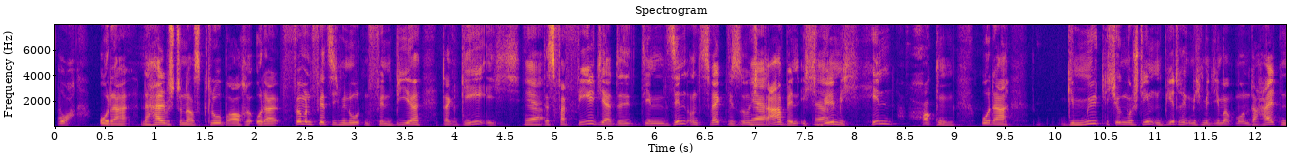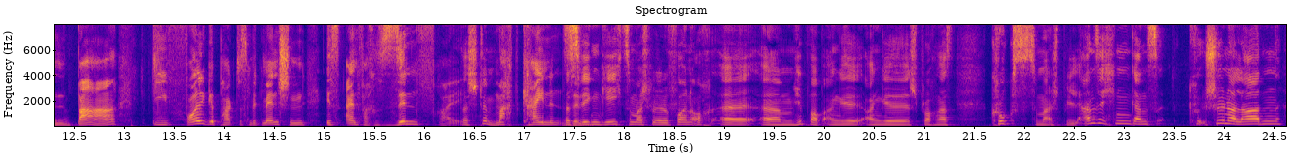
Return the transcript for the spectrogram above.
boah, oder eine halbe Stunde aufs Klo brauche oder 45 Minuten für ein Bier, dann gehe ich. Ja. Das verfehlt ja de- den Sinn und Zweck, wieso ich Ja. da bin. Ich Ja. will mich hinhocken oder gemütlich irgendwo stehen, ein Bier trinken, mich mit jemandem unterhalten, eine Bar, die vollgepackt ist mit Menschen, ist einfach sinnfrei. Das stimmt. Macht keinen Sinn. Deswegen gehe ich zum Beispiel, weil du vorhin auch äh, ähm, Hip-Hop ange angesprochen hast, Krux zum Beispiel. An sich ein ganz schöner Laden,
